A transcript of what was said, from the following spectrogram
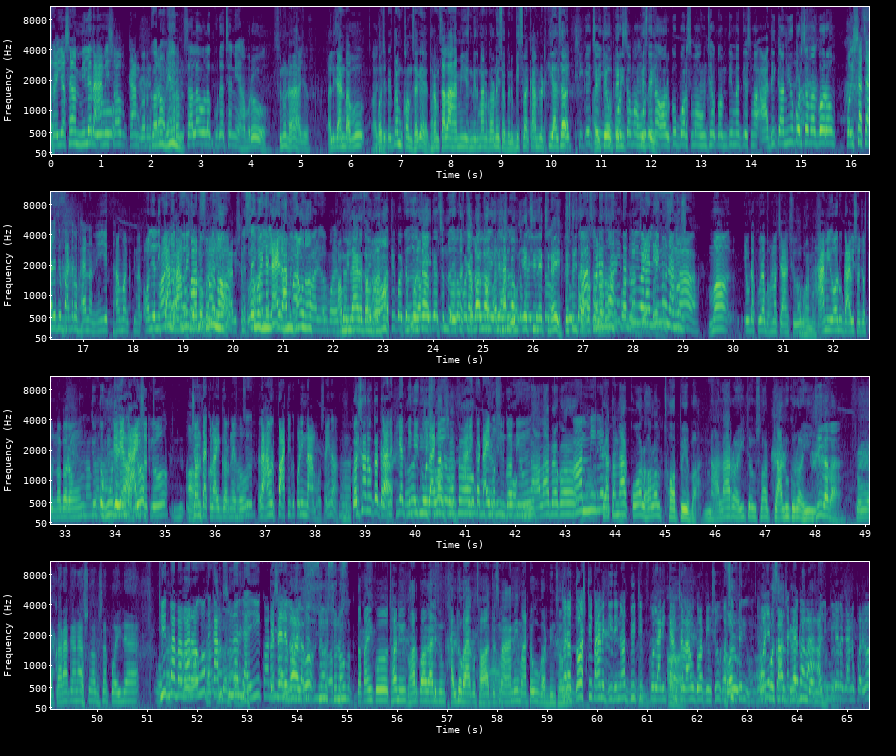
तर यसमा मिलेर हामी सब काम गर्नु धर्मशाला वाला कुरा छ नि हाम्रो। सुन्नु न। हजुर। अलिजान बाबु बजेट एकदम कम छ के? धर्मशाला हामी निर्माण गर्नै सक्दैन। बिचमा काम लट्किहाल्छ। ठिकै छ अनि त्यो फेरि वर्षमा। हुँदैन अर्को वर्षमा हुन्छ कम्तीमा त्यसमा आधी काम यो वर्षमा गरौँ। पैसा चारैतिर बाटेर भएन नि एक ठाउँमा किन? अलिअलि काम राम्रै गर्नु मिलाएर हामी जाउँ न। मिलाएर जाउँ न। एकछिन एकछिन है। त्यस्तै म एउटा कुरा भन्न चाहन्छु। हामी अरू गाविस जस्तो नगरौँ। त्यो त हुँदैन। एजेन्डा। आइसक्यो। जनताको लागि गर्ने हो। र हाम्रो पार्टीको पनि नाम होस् होइन? दिदीको लागि हामी कटाई मसिन गरिदिउँ। नाला बगैर हम मिलेर कितना कल हलल छपे बा। नाला रही तो सब चालू के रही। जी बाबा। तो ओकरा के ना सबसे पहिले ठीक बा बाबा रहुओ के काम सुनल जाई त्यसैले। भनेको सुन्नु सुन्नु तपाईँको छ नि घरको अगाडि जुन खाल्डो भएको छ त्यसमा हामी माटो उ गरिदिन्छौँ। तर दस टिप हामी दिँदैन दुई टिपको लागि काम चलाउँ गरिदिन्छु। अरू- बजेट अर्को साल कम छ के ग्राफ्टिङ बाबा? गर्ने। मिलेर जानु पर्यो।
